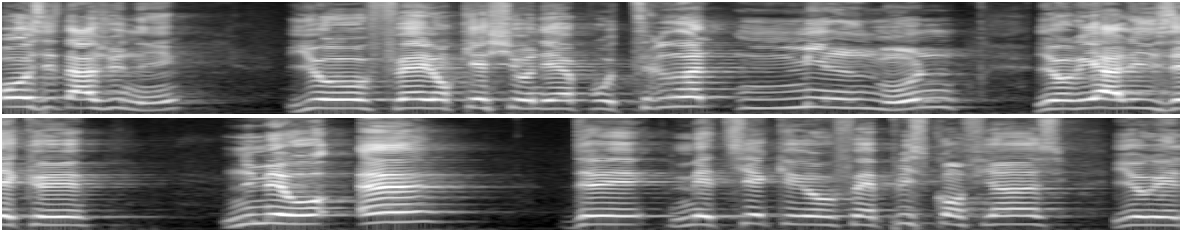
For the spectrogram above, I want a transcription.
aux États-Unis, ils ont fait un questionnaire pour 30 000 personnes. Ils ont réalisé que numéro 1, de métiers qui ont fait plus confiance, il y aurait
